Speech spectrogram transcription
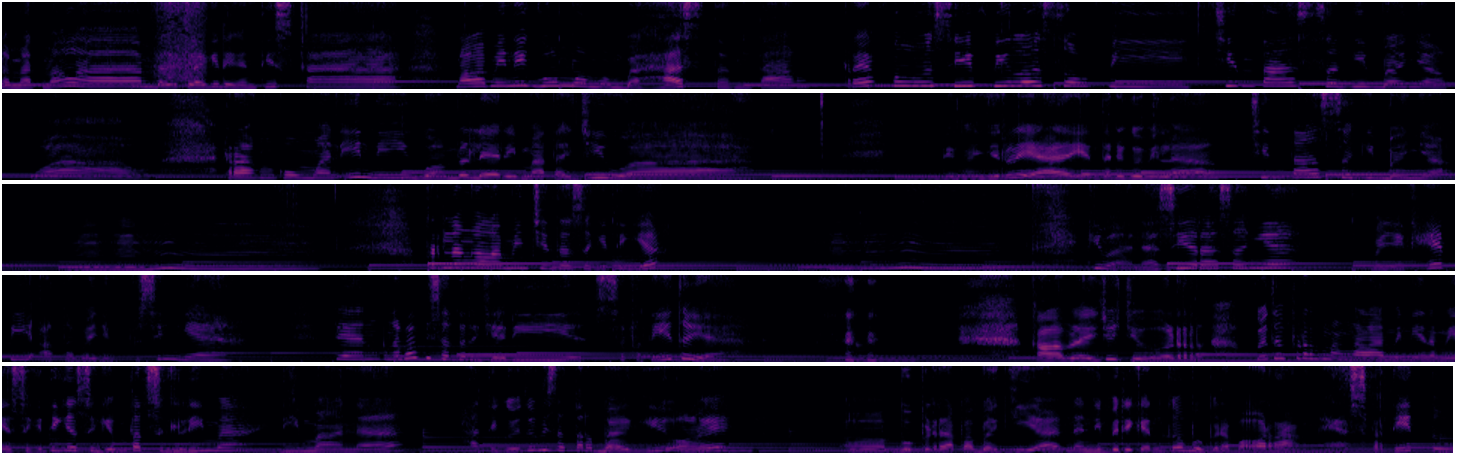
selamat malam. Balik lagi dengan Tiska. Malam ini gue mau membahas tentang revolusi filosofi cinta segi banyak. Wow, rangkuman ini gue ambil dari mata jiwa. Dengan judul ya, yang tadi gue bilang cinta segi banyak. Hmm, pernah ngalamin cinta segitiga? Hmm, gimana sih rasanya? Banyak happy atau banyak pusingnya. Dan kenapa bisa terjadi seperti itu ya? Kalau boleh jujur, gue tuh pernah ngalamin yang namanya segitiga, segi empat, segi lima, di mana hati gue itu bisa terbagi oleh uh, beberapa bagian dan diberikan ke beberapa orang, ya seperti itu.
